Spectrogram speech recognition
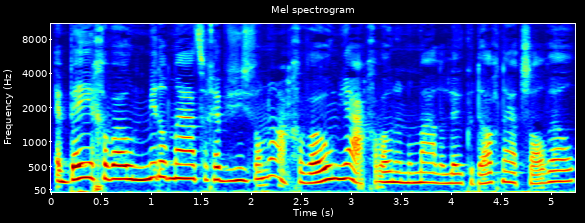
En ben je gewoon middelmatig? Heb je zoiets van, nou, gewoon, ja, gewoon een normale leuke dag. Nou, het zal wel.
